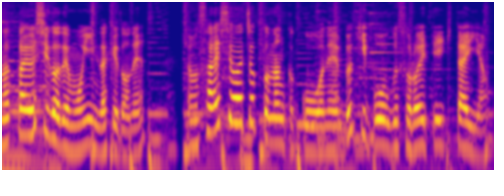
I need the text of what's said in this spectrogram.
仲良し度でもいいんだけどね。でも最初はちょっとなんかこうね、武器防具揃えていきたいやん。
